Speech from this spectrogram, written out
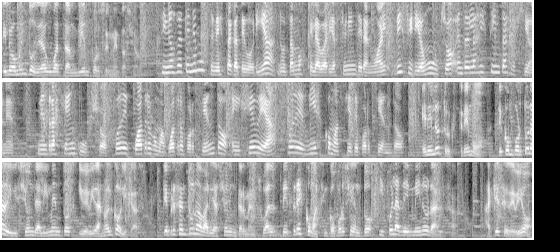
el aumento de agua también por segmentación. Si nos detenemos en esta categoría, notamos que la variación interanual difirió mucho entre las distintas regiones, mientras que en Cuyo fue de 4,4%, en GBA fue de 10,7%. En el otro extremo se comportó la división de alimentos y bebidas no alcohólicas, que presentó una variación intermensual de 3,5% y fue la de menor alza. ¿A qué se debió?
